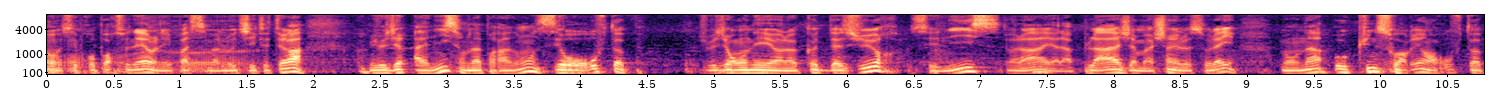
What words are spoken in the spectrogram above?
On- C'est proportionnel, on n'est pas si mal loti, etc. Mais je veux dire, à Nice, on a par exemple zéro rooftop. Je veux dire, on est à la Côte d'Azur, c'est Nice, voilà, il y a la plage, il y a machin, il y a le soleil, mais on n'a aucune soirée en rooftop.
